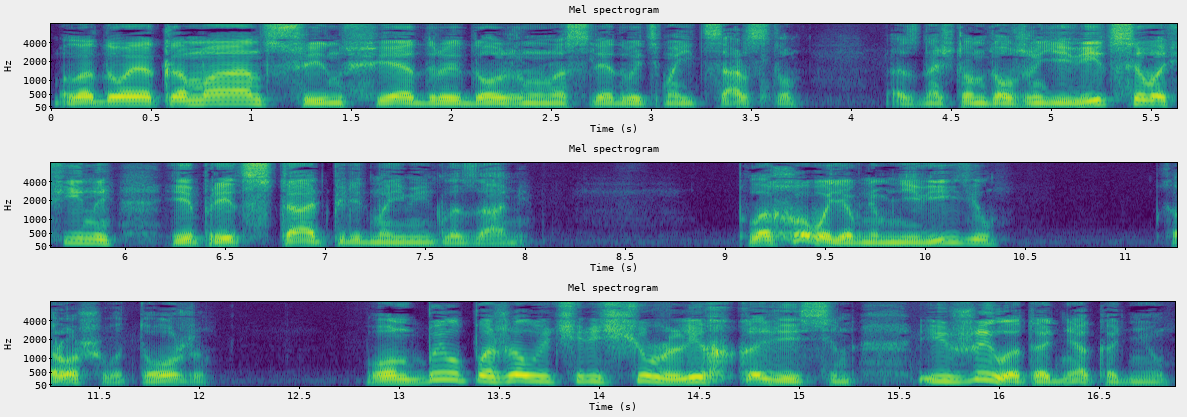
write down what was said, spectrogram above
Молодой Акаман, сын Федры, должен унаследовать мои царства, а значит, он должен явиться в Афины и предстать перед моими глазами. Плохого я в нем не видел, хорошего тоже. Он был, пожалуй, чересчур легковесен и жил ото дня ко дню.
